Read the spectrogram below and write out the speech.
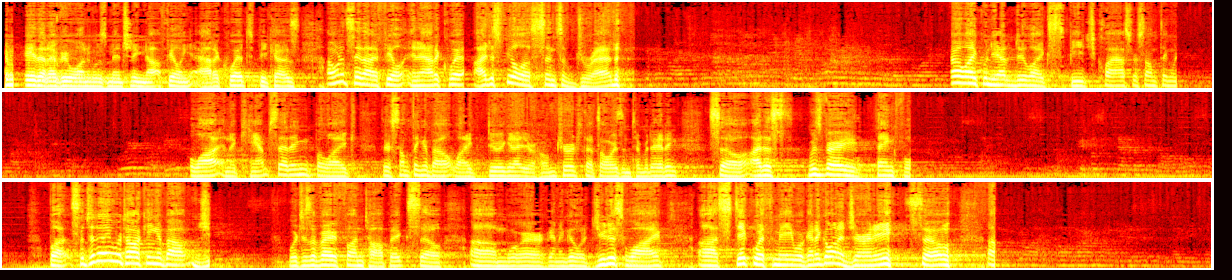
that everyone was mentioning not feeling adequate because I wouldn't say that I feel inadequate. I just feel a sense of dread. of like when you had to do like speech class or something. A lot in a camp setting, but like there's something about like doing it at your home church that's always intimidating. So I just was very thankful. But so today we're talking about which is a very fun topic. So um, we're going to go with Judas Y. Uh, stick with me. We're going to go on a journey. So um,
